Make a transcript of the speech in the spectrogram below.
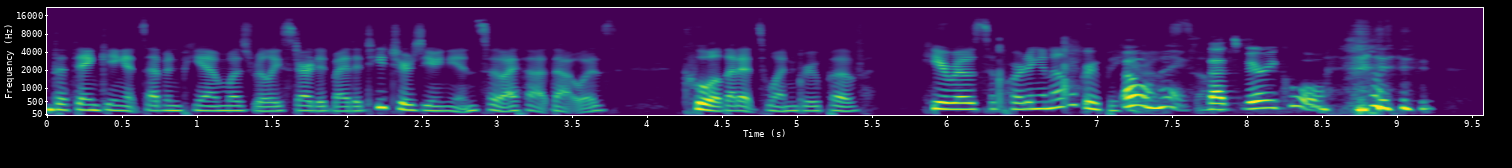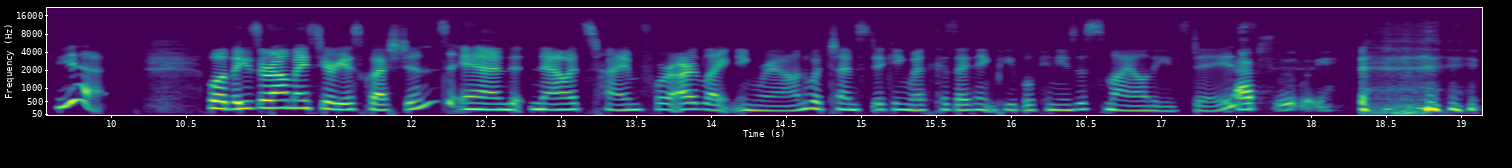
the thanking at 7 p.m. was really started by the teachers union. So I thought that was cool that it's one group of heroes supporting another group of oh, heroes. Oh, nice. So. That's very cool. yeah. Well, these are all my serious questions. And now it's time for our lightning round, which I'm sticking with because I think people can use a smile these days. Absolutely.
